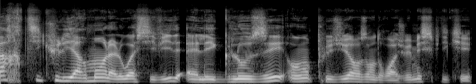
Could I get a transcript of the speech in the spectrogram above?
particulièrement la loi civile, elle est glosée en plusieurs endroits. Je vais m'expliquer.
